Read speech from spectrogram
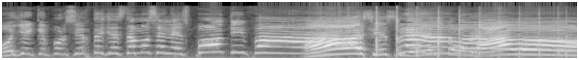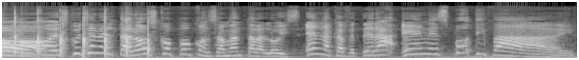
Oye, que por cierto ya estamos en Spotify. ah sí es cierto bravo Escuchen el taróscopo con Samantha Valois en la cafetera en Spotify.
